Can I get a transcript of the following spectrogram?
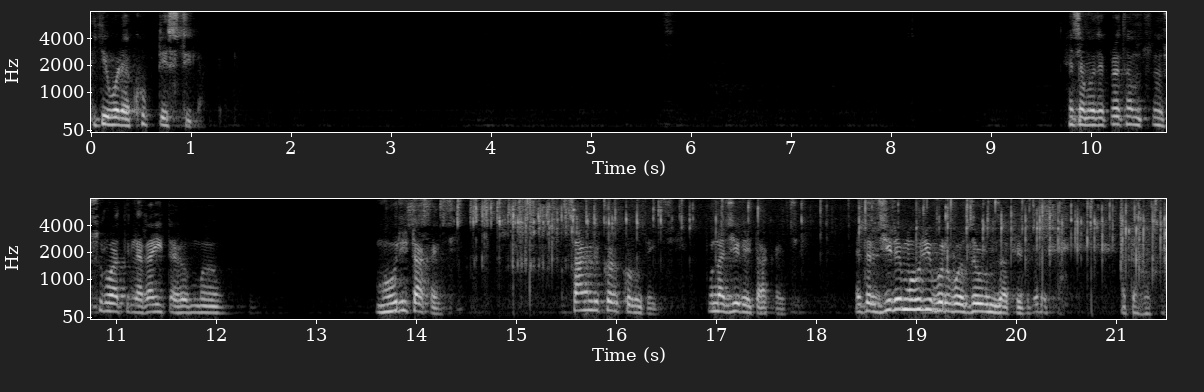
की ती वड्या खूप टेस्टी लागतात. ह्याच्यामध्ये प्रथम सुरुवातीला राईट मोहरी टाकायची. चांगली कडकडू द्यायची. पुन्हा जिरे टाकायचे. नाहीतर जिरे मोहरी बरोबर जळून जाते बरोबर का आता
